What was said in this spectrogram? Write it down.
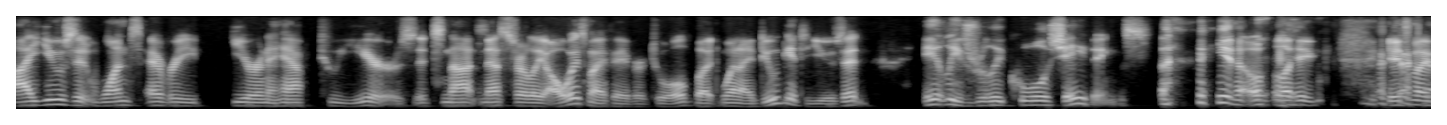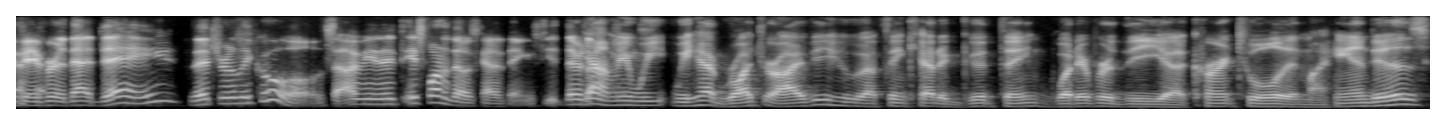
i use it once every year and a half two years. It's not necessarily always my favorite tool but when i do get to use it it leaves really cool shavings you know like it's my favorite that day that's really cool so i mean it, it's one of those kind of things there's yeah, I mean, we we had Roger Ivy, who I think had a good thing. Whatever the uh, current tool in my hand is,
